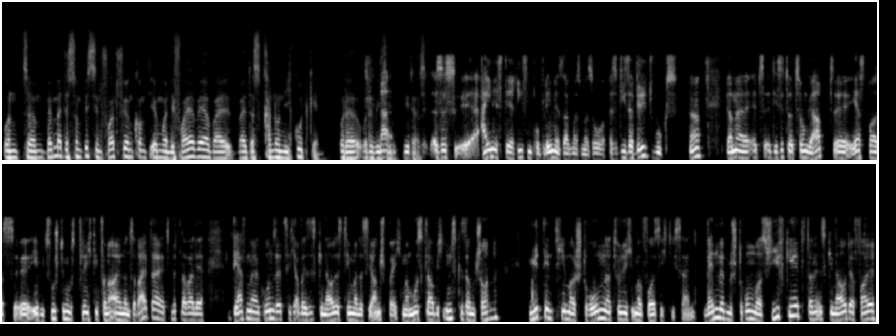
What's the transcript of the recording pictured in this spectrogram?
Und ähm, wenn wir das so ein bisschen fortführen, kommt irgendwann die Feuerwehr, weil, weil das kann doch nicht gut gehen. Oder, oder wie Na, Sie das? Es ist äh, eines der Riesenprobleme, sagen wir es mal so. Also dieser Wildwuchs. Ne? Wir haben ja jetzt die Situation gehabt, äh, erst war es äh, eben zustimmungspflichtig von allen und so weiter. Jetzt mittlerweile dürfen wir ja grundsätzlich, aber es ist genau das Thema, das Sie ansprechen. Man muss, glaube ich, insgesamt schon mit dem Thema Strom natürlich immer vorsichtig sein. Wenn mit dem Strom was schief geht, dann ist genau der Fall,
